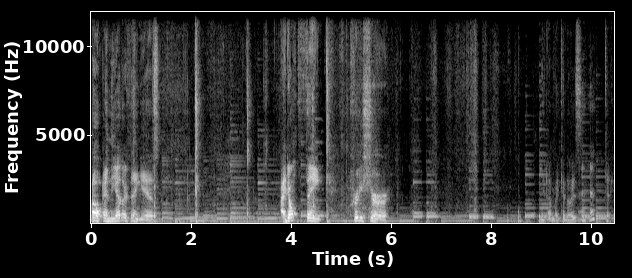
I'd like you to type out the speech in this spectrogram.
Oh, and the other thing is, I don't think, pretty sure. You done making noise? Uh-huh. Okay.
